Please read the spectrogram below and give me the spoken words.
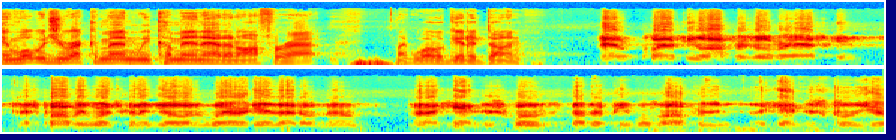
And what would you recommend we come in at an offer at? Like what'll get it done? I have quite a few offers over asking. That's probably where it's going to go, and where it is, I don't know and I can't disclose other people's offers. I can't disclose your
